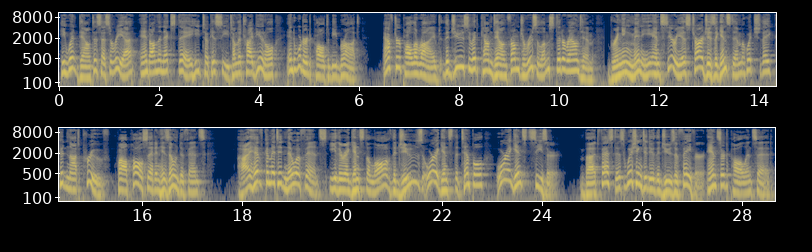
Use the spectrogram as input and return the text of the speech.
he went down to Caesarea, and on the next day he took his seat on the tribunal and ordered Paul to be brought. After Paul arrived, the Jews who had come down from Jerusalem stood around him, bringing many and serious charges against him which they could not prove, while Paul said in his own defense, I have committed no offense either against the law of the Jews or against the temple or against Caesar. But Festus, wishing to do the Jews a favor, answered Paul and said,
